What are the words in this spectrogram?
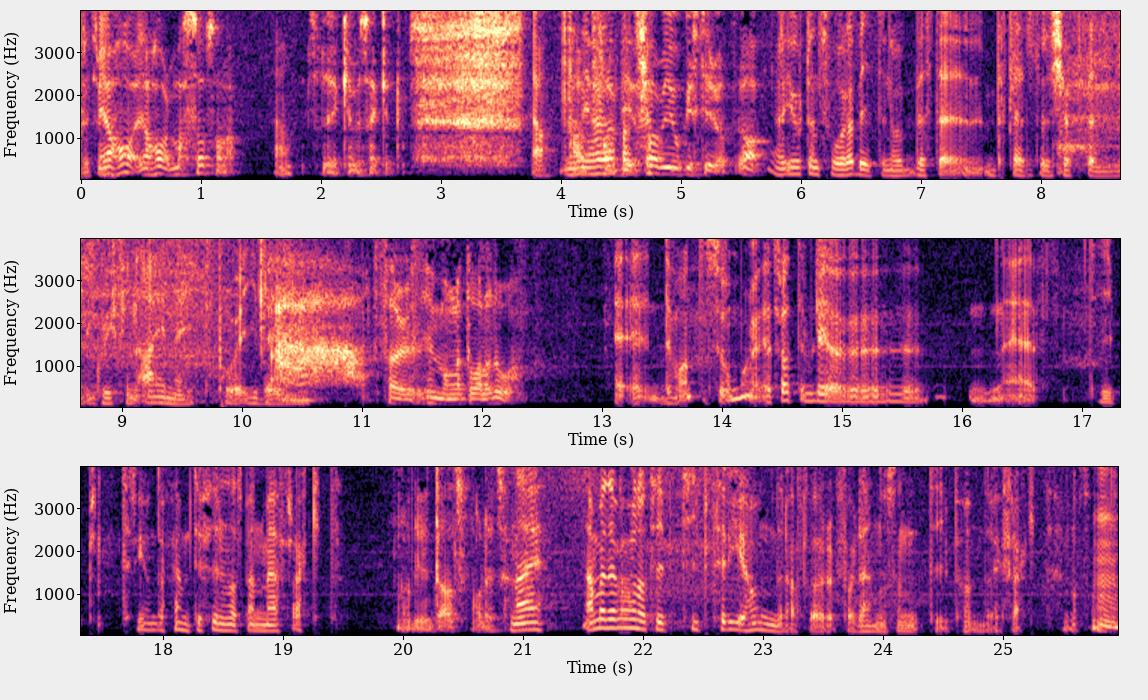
Det Men jag har, jag har massor av sådana. Ja. Så det kan vi säkert. Ja, men Far, jag, har i alla far, fall far, köpt, vi Jocke styr upp. Ja. jag har gjort den svåra biten och beställ, beställt eller köpt en Griffin iMate på Ebay. Ah. För hur många dollar då? Eh, Det var inte så många. Jag tror att det blev eh, nej, typ 350-400 spänn med frakt. Ja, det är inte alls farligt. Nej, nej men det var nog typ, typ 300 för, för den och sen typ 100 i frakt. Eller något sånt. Mm.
